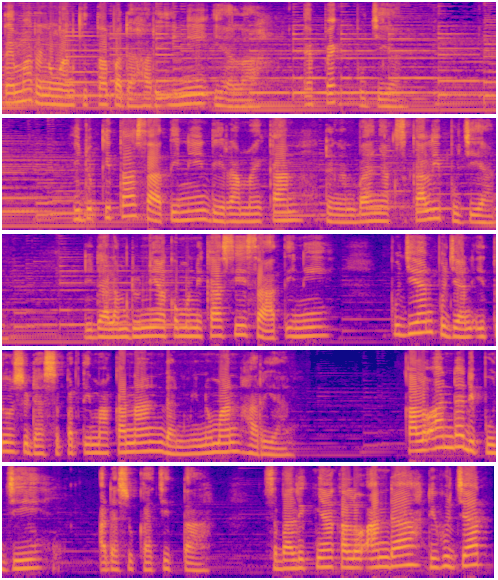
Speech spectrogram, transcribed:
Tema renungan kita pada hari ini ialah efek pujian. Hidup kita saat ini diramaikan dengan banyak sekali pujian. Di dalam dunia komunikasi saat ini, pujian-pujian itu sudah seperti makanan dan minuman harian. Kalau Anda dipuji, ada sukacita. Sebaliknya, kalau Anda dihujat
